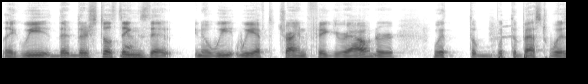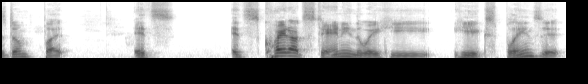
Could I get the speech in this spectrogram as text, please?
like we, there, there's still things that you know we we have to try and figure out, or with the with the best wisdom. But it's it's quite outstanding the way he he explains it,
